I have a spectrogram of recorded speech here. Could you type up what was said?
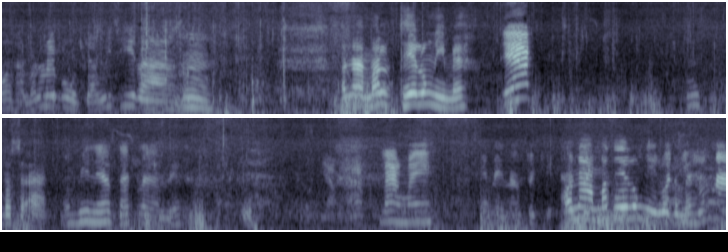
ว่าค่ะมันไม่บูดจากวิธีล้าง อืมเอาน้ำมาเทลงนี่ไหมเจ๊กบ่สะอาดมันมีแนวตักน้ำเลยล้างไหมแค่ไหนน้ำตะเกียบเอาน้ำมาเทลงนี่รมัถนได้ไหมถิ่มลงน้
